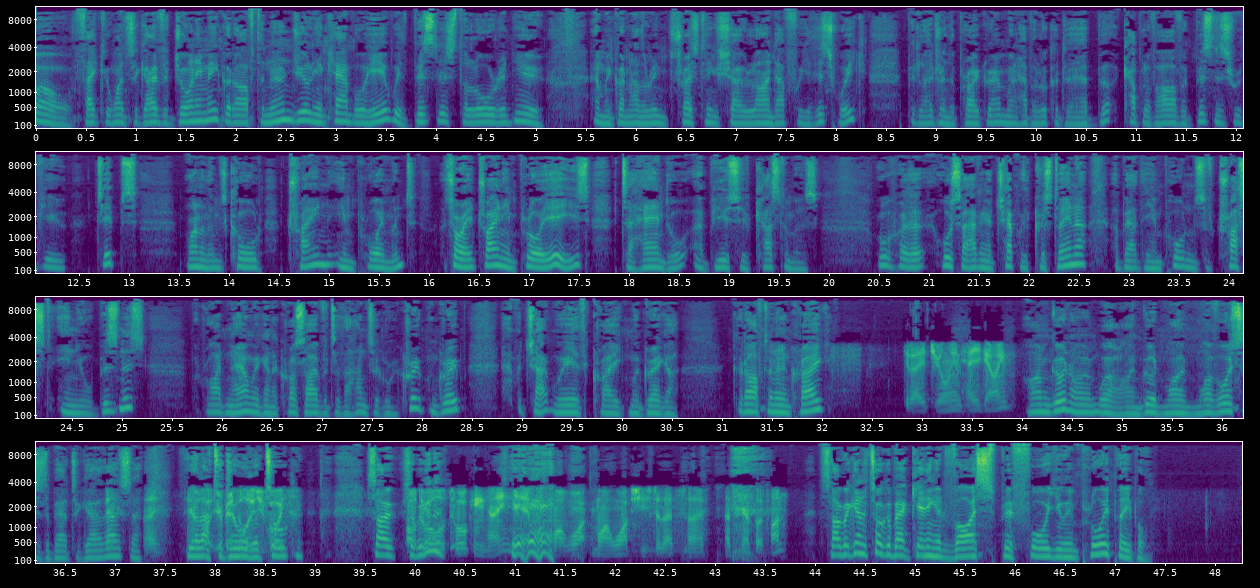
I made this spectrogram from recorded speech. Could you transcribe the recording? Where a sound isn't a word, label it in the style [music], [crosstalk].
Well, thank you once again for joining me. Good afternoon. Julian Campbell here with Business, the Law and You. And we've got another interesting show lined up for you this week. A bit later in the program, we'll have a look at a couple of Harvard Business Review tips. One of them is called Train Employment, sorry, Train Employees to Handle Abusive Customers. We're also having a chat with Christina about the importance of trust in your business right now we're going to cross over to the Hunter Recruitment Group, have a chat with Craig McGregor. Good afternoon, Craig. G'day, Julian. How you going? I'm good. I'm well. I'm good. My my voice is about to go though, so hey, you'll have to do all the talking. So, so we're going to talking. Hey, yeah. yeah my, my, my wife's used to that, so that sounds like fun. [laughs] So we're going to talk about getting advice before you employ people.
